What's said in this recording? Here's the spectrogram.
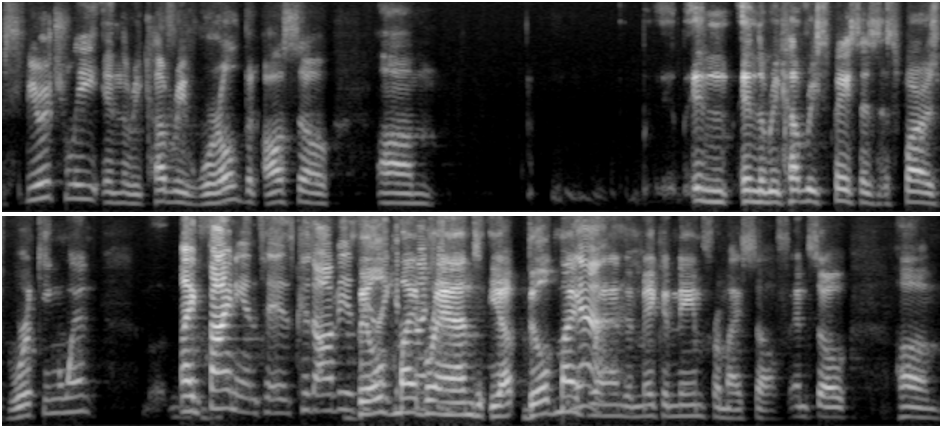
spiritually in the recovery world, but also um, in in the recovery space as, as far as working went. Like finances, because obviously build like, my brand. Yep, build my yeah. brand and make a name for myself. And so, um,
